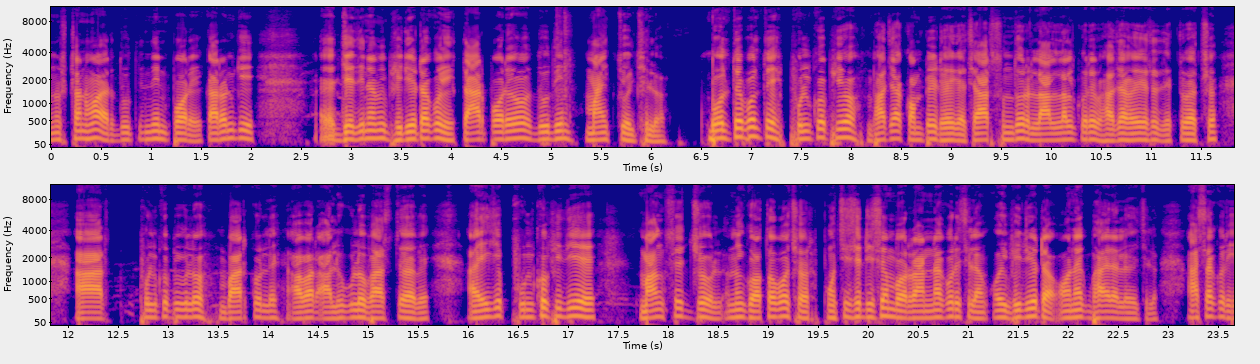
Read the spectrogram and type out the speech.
অনুষ্ঠান হওয়ার দু তিন দিন পরে। কারণ কি, যেদিন আমি ভিডিওটা করি, তারপরেও দুদিন মাইক চলছিল। বলতে বলতে ফুলকপিও ভাজা কমপ্লিট হয়ে গেছে। আর সুন্দর লাল লাল করে ভাজা হয়ে গেছে, দেখতে পাচ্ছ। আর ফুলকপিগুলো বার করলে আবার আলুগুলো ভাজতে হবে। আর এই যে ফুলকপি দিয়ে মাংসের ঝোল। আমি গত বছর পঁচিশে ডিসেম্বর রান্না করেছিলাম। ওই ভিডিওটা অনেক ভাইরাল হয়েছিল। আশা করি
